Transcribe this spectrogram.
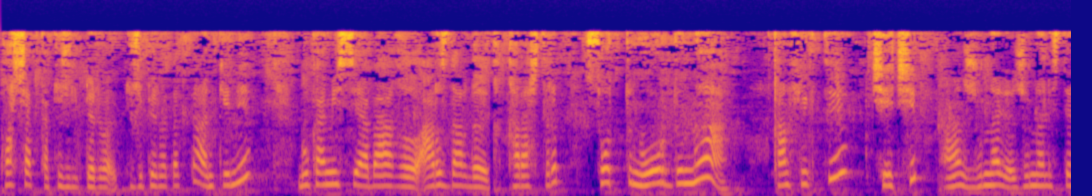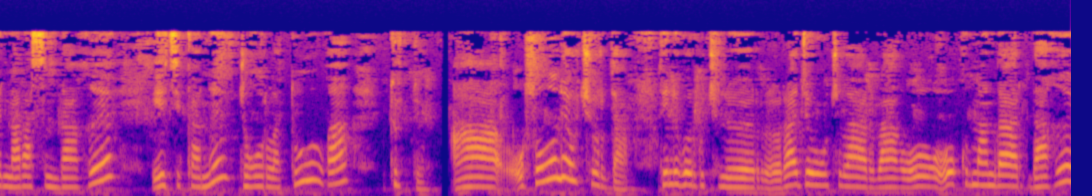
площадка түзүп берип атат да. Анткени бул комиссия баягы арыздарды караштырып соттун ордуна конфликтти чечип анан журналисттердин арасындагы этиканы жогорулатууга түрттү. А ошол эле учурда телекөргүчүлөр радио угуучулар баягы окурмандар дагы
